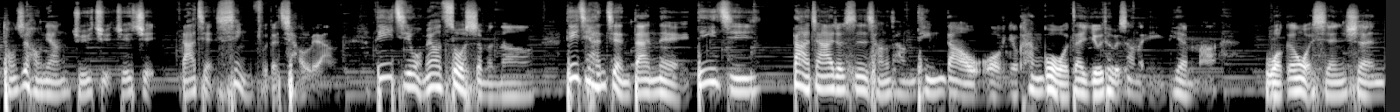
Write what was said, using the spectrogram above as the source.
《同志红娘举举举举》，搭建幸福的桥梁。第一集我们要做什么呢？第一集很简单呢，第一集。大家就是常常听到我有看过我在 YouTube 上的影片嘛，我跟我先生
